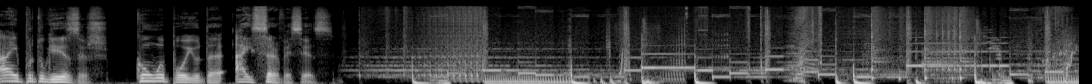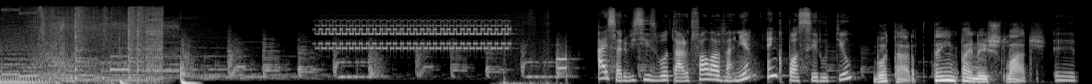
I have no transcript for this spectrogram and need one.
iPortugueses, com o apoio da iServices. iServices, boa tarde. Fala a Vânia. Em que posso ser útil? Boa tarde. Tem painéis solares? Eh,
